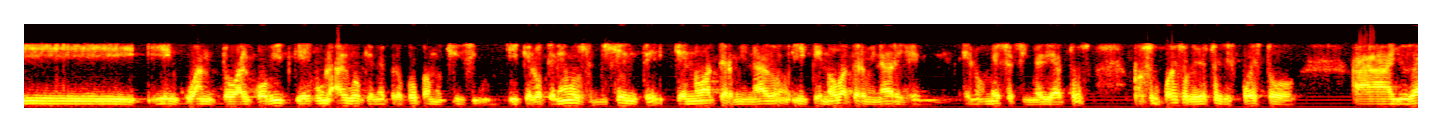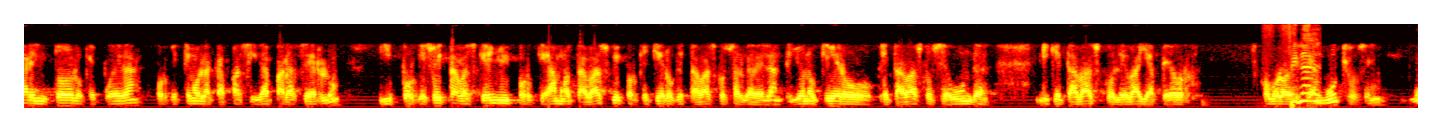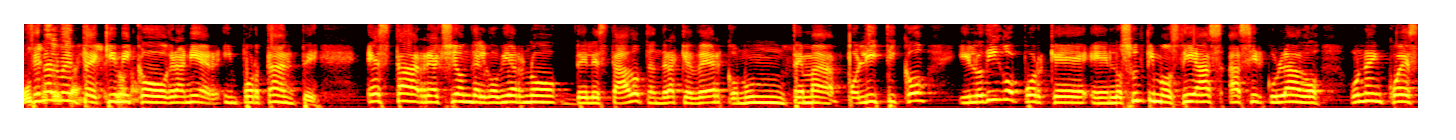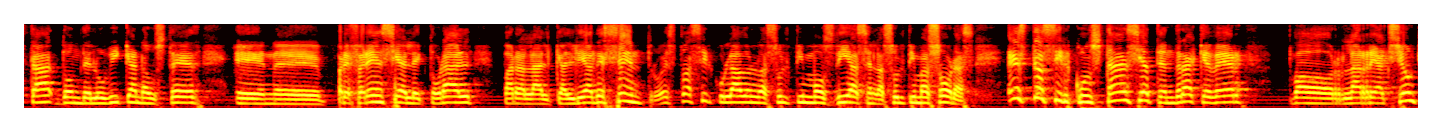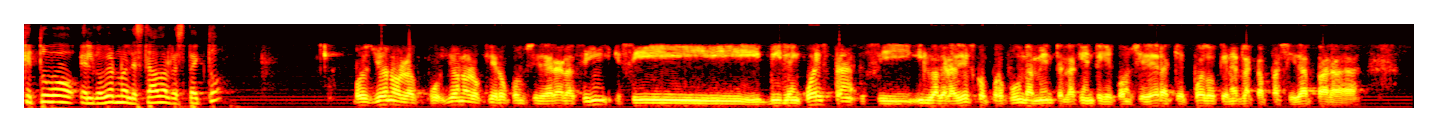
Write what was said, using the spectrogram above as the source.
y, en cuanto al COVID, que es algo que me preocupa muchísimo y que lo tenemos vigente, que no ha terminado y que no va a terminar en, los meses inmediatos, por supuesto que yo estoy dispuesto a ayudar en todo lo que pueda, porque tengo la capacidad para hacerlo y porque soy tabasqueño y porque amo a Tabasco y porque quiero que Tabasco salga adelante. Yo no quiero que Tabasco se hunda ni que Tabasco le vaya peor, como lo decían muchos. ¿eh? Finalmente, Químico Granier, importante. esta reacción del gobierno del estado tendrá que ver con un tema político y lo digo porque en los últimos días ha circulado una encuesta donde lo ubican a usted en eh, preferencia electoral para la alcaldía de centro. Esto ha circulado en los últimos días, en las últimas horas. Esta circunstancia tendrá que ver por la reacción que tuvo el gobierno del estado al respecto. Pues yo no lo yo no lo quiero considerar así. Sí vi la encuesta, sí y lo agradezco profundamente a la gente que considera que puedo tener la capacidad para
